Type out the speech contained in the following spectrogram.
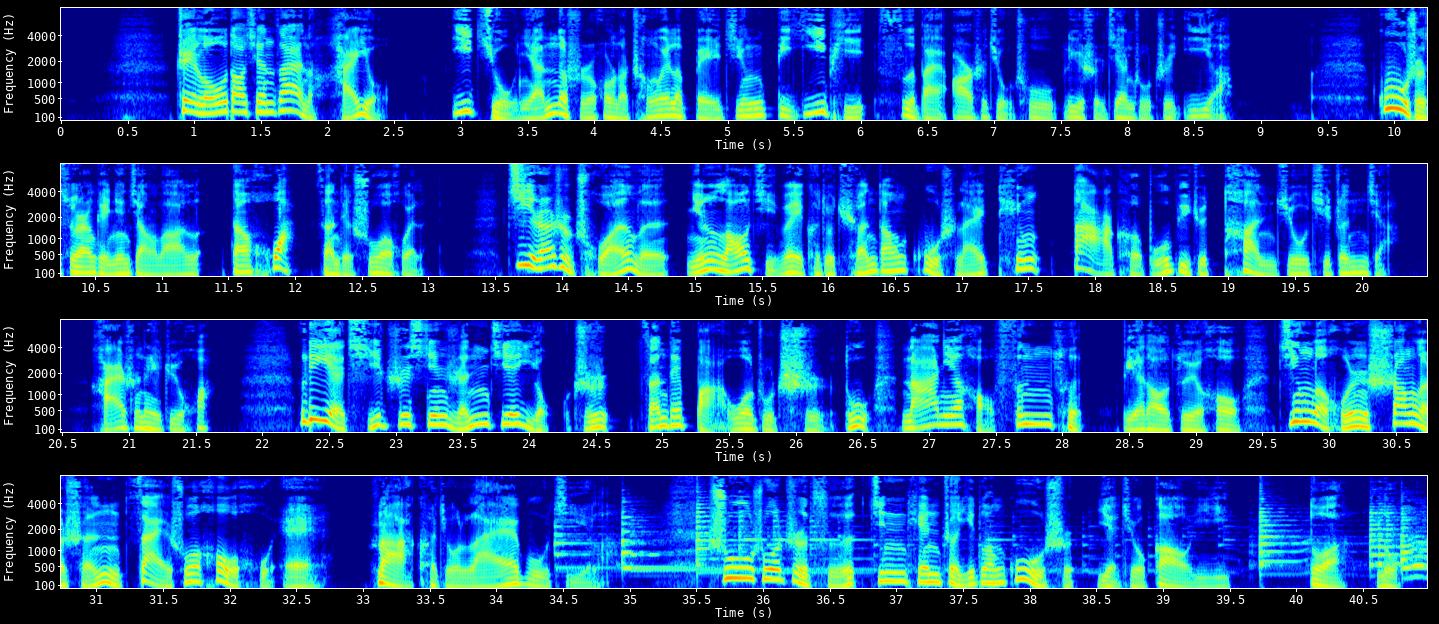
这楼到现在呢还有，一九年的时候呢，成为了北京第一批四百二十九处历史建筑之一啊。故事虽然给您讲完了，但话咱得说回来。既然是传闻，您老几位可就全当故事来听，大可不必去探究其真假。还是那句话，猎奇之心人皆有之，咱得把握住尺度，拿捏好分寸，别到最后惊了魂、伤了神，再说后悔，那可就来不及了。书说至此，今天这一段故事也就告一。段落。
